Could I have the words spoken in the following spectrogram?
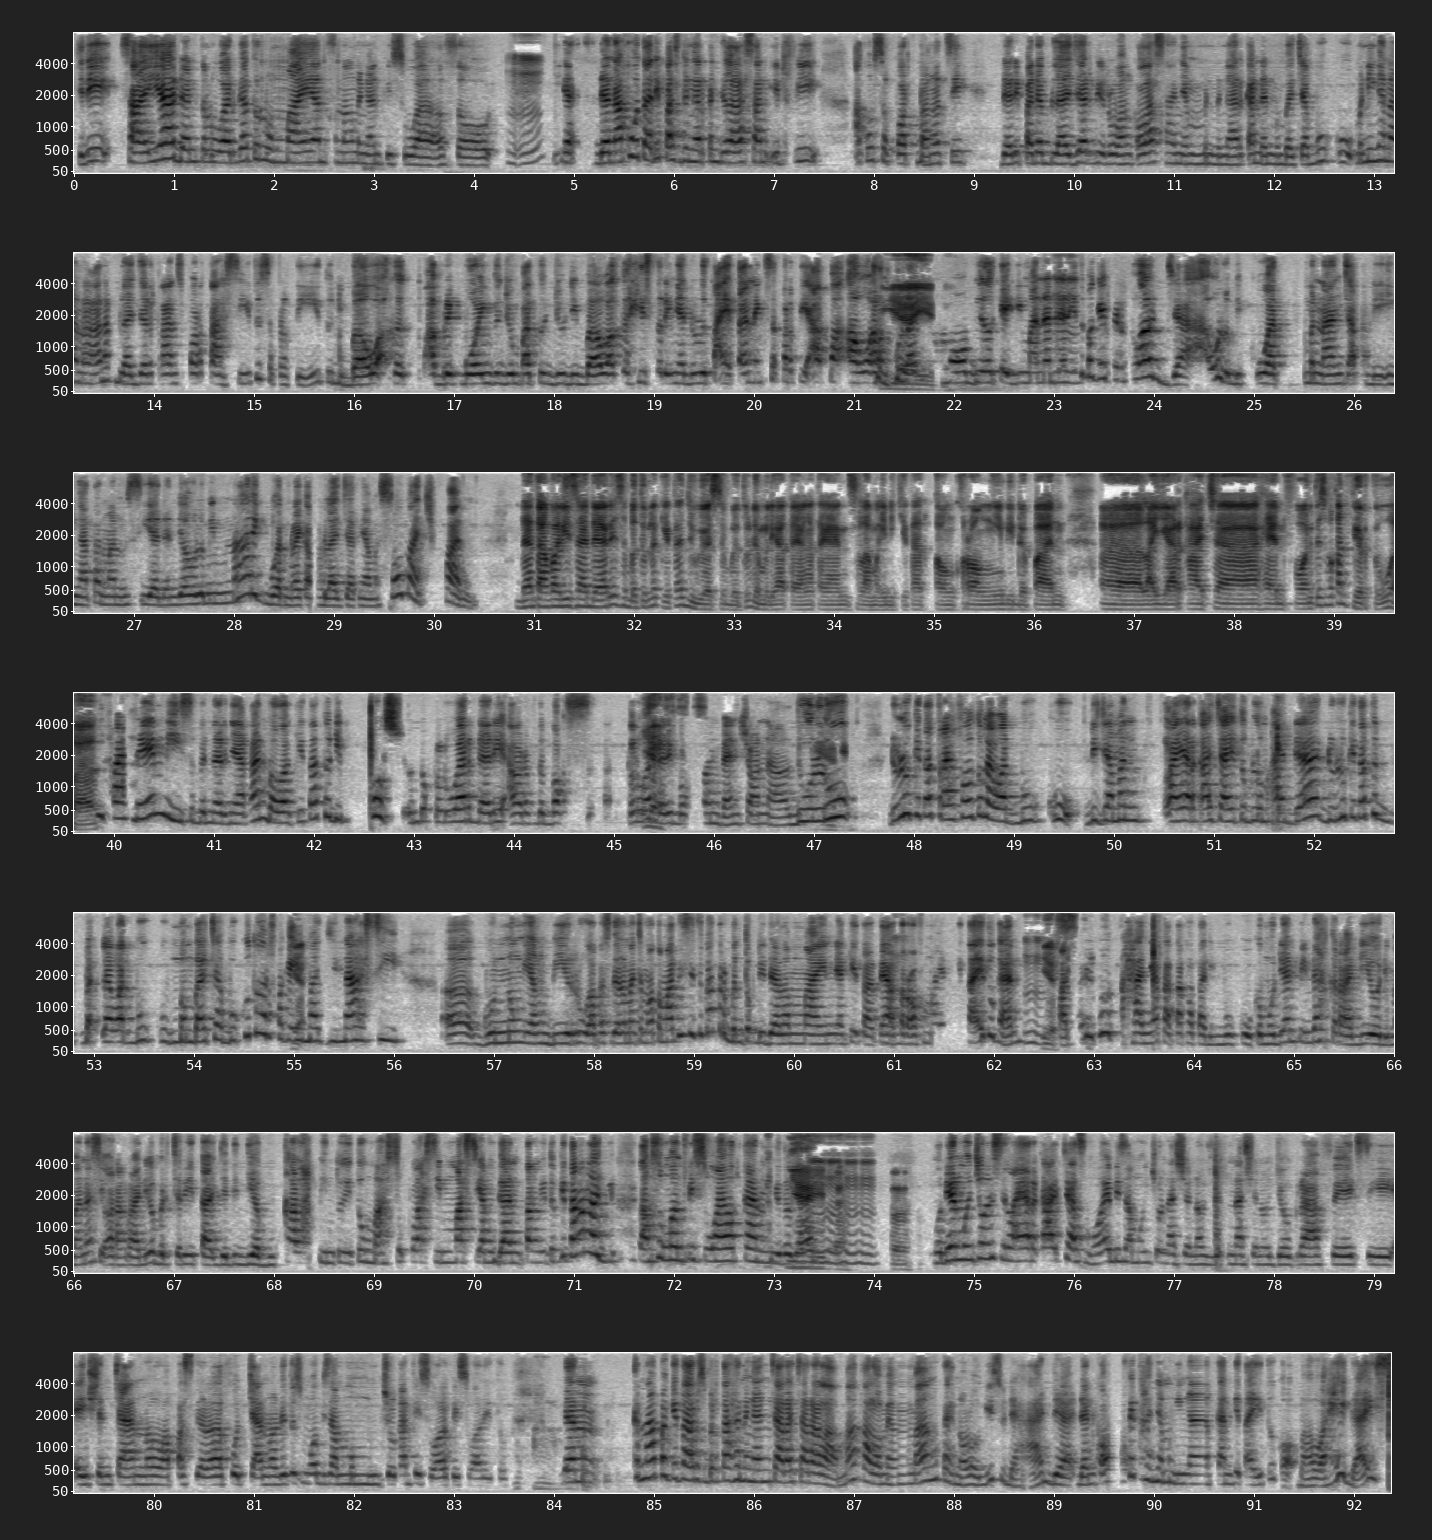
Jadi saya dan keluarga tuh lumayan senang dengan visual. So mm -hmm. ya dan aku tadi pas dengar penjelasan Irvi aku support banget sih daripada belajar di ruang kelas hanya mendengarkan dan membaca buku, mendingan anak-anak belajar transportasi itu seperti itu, dibawa ke pabrik Boeing 747, dibawa ke historinya dulu Titanic seperti apa awal yeah, mulai yeah. mobil kayak gimana dan itu pakai virtual jauh lebih kuat menancap di ingatan manusia dan jauh lebih menarik buat mereka belajarnya, so much fun. Dan tanpa disadari sebetulnya kita juga sebetulnya melihat tayangan-tayangan selama ini kita tongkrongin di depan uh, layar kaca, handphone itu semua kan virtual. Di pandemi sebenarnya kan bahwa kita tuh di push untuk keluar dari out of the box, keluar yes. dari box konvensional. Dulu dulu kita travel tuh lewat buku. Di zaman layar kaca itu belum ada, dulu kita tuh lewat buku. Membaca buku tuh harus pakai yeah. imajinasi uh, gunung yang biru apa segala macam otomatis itu kan terbentuk di dalam mainnya kita theater mm. of mind kita itu kan mm. yes. padahal itu hanya kata-kata di buku kemudian pindah ke radio di mana si orang radio bercerita jadi dia bukalah pintu itu masuklah si mas yang ganteng itu kita kan lagi langsung memvisualkan gitu yeah, kan yeah. Uh. Kemudian muncul si layar kaca, semuanya bisa muncul National National Geographic, si Asian Channel, apa segala Food Channel itu semua bisa memunculkan visual-visual itu. Dan kenapa kita harus bertahan dengan cara-cara lama kalau memang teknologi sudah ada? Dan COVID hanya mengingatkan kita itu kok bahwa hey guys,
